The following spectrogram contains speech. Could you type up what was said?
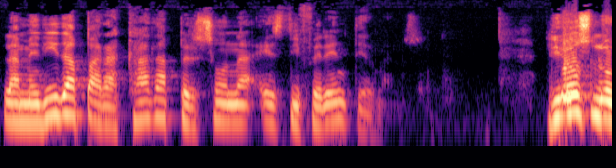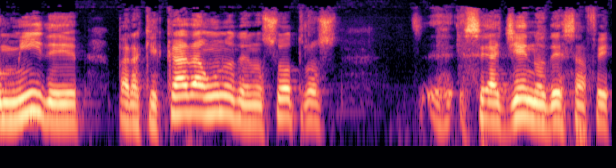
la medida para cada persona es diferente, hermanos. Dios lo mide para que cada uno de nosotros eh, sea lleno de esa fe.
